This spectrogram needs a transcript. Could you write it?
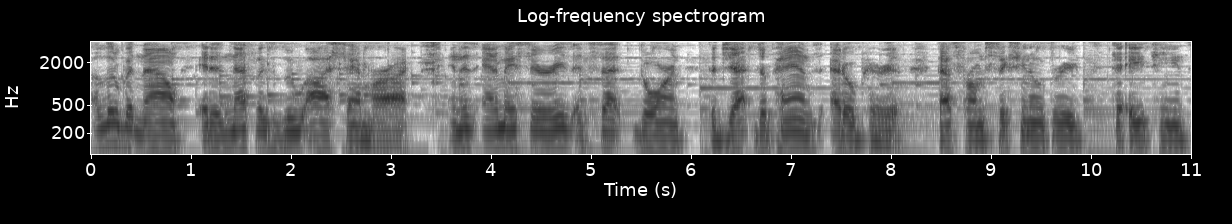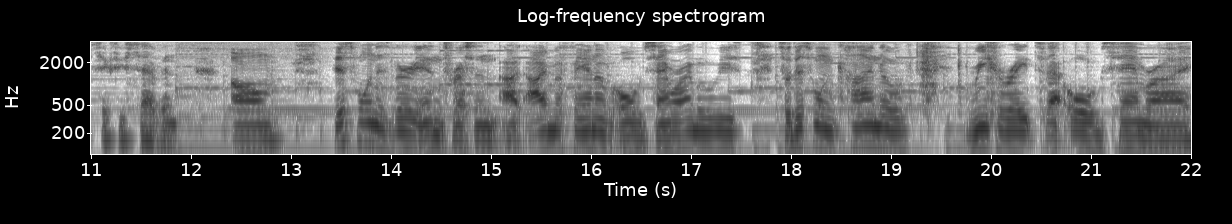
a little bit now. It is Netflix Blue Eye Samurai. In this anime series, it's set during the J- Japan's Edo period. That's from 1603 to 1867. Um, this one is very interesting. I, I'm a fan of old samurai movies, so this one kind of recreates that old samurai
